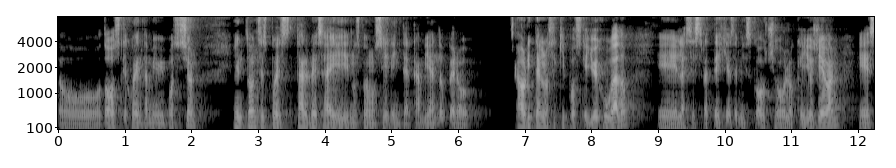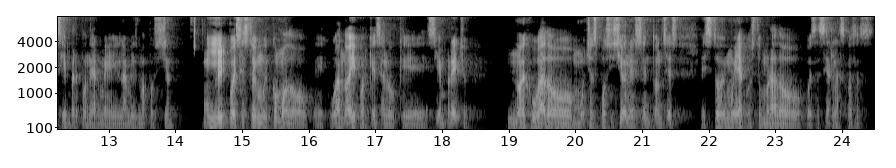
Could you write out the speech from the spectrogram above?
o dos que jueguen también mi posición. Entonces, pues tal vez ahí nos podemos ir intercambiando, pero ahorita en los equipos que yo he jugado, eh, las estrategias de mis coaches o lo que ellos llevan es siempre ponerme en la misma posición. Y pues estoy muy cómodo jugando ahí porque es algo que siempre he hecho no he jugado muchas posiciones, entonces estoy muy acostumbrado pues a hacer las cosas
